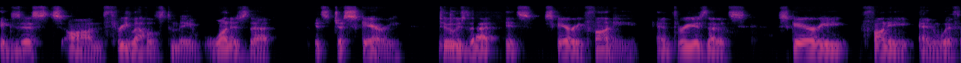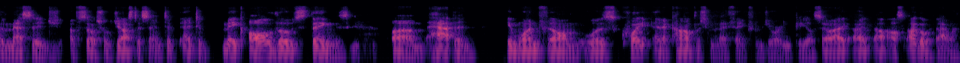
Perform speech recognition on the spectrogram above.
exists on three levels to me. One is that it's just scary. Two is that it's scary funny, and three is that it's scary funny and with a message of social justice and to and to make all those things um, happen in one film was quite an accomplishment, I think, from Jordan Peele. So I, I I'll, I'll go with that one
